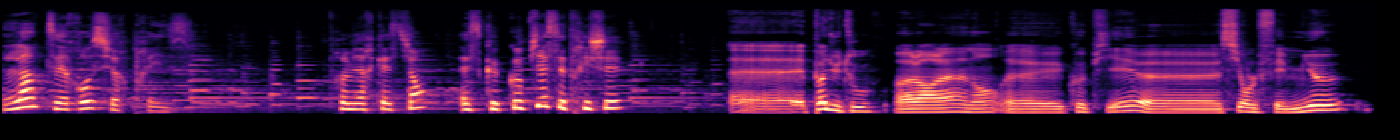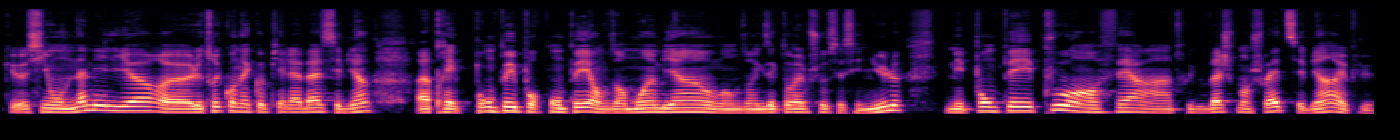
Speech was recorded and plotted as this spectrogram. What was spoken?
L'interro surprise. Première question, est-ce que copier c'est tricher? Euh, Pas du tout. Alors là, non. Euh, copier, euh, si on le fait mieux, que si on améliore le truc qu'on a copié à la base, c'est bien. Après, pomper pour pomper en faisant moins bien ou en faisant exactement la même chose, ça c'est nul. Mais pomper pour en faire un truc vachement chouette, c'est bien. Et puis,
